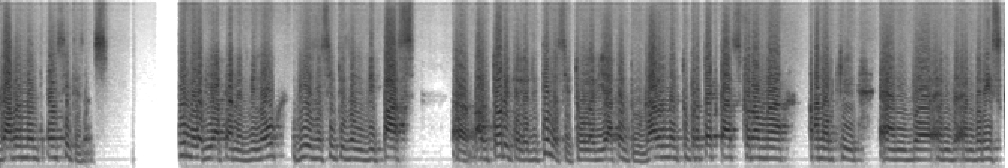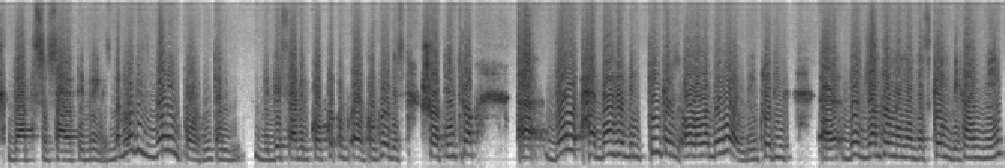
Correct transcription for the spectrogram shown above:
government and citizens. In Leviathan, as we know, we as a citizen, we pass authority legitimacy to Leviathan, to government to protect us from anarchy and, and, and the risk that society brings. But what is very important, and with this I will uh, conclude this short intro, uh, there, have, there have been thinkers all over the world, including uh, this gentleman on the screen behind me,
